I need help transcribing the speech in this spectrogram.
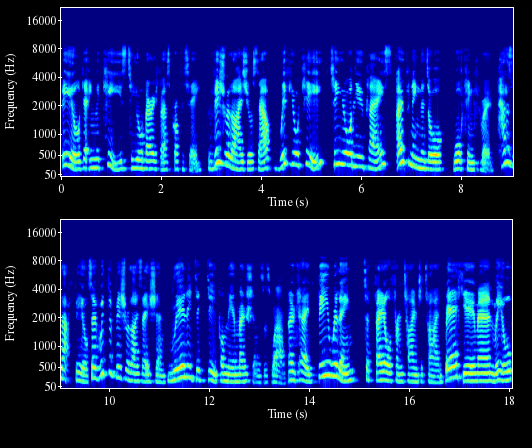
feel getting the keys to your very first property? Visualize yourself with your key to your new place, opening the door, walking through. How does that feel? So, with the visualization, really dig deep on the emotions as well. Okay, be willing to fail from time to time. We're human, we all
